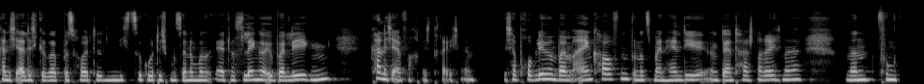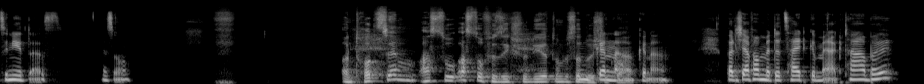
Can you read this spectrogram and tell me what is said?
kann ich ehrlich gesagt bis heute nicht so gut. Ich muss dann immer etwas länger überlegen. Kann ich einfach nicht rechnen. Ich habe Probleme beim Einkaufen, benutze mein Handy, irgendeinen Taschenrechner und dann funktioniert das. Also, Und trotzdem hast du Astrophysik studiert und bist da genau, durchgekommen. genau. Weil ich einfach mit der Zeit gemerkt habe,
